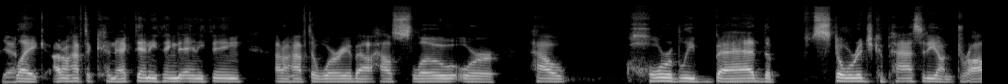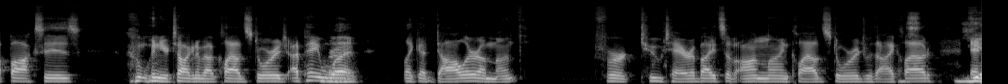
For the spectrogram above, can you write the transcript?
Yeah. Like I don't have to connect anything to anything. I don't have to worry about how slow or how horribly bad the storage capacity on Dropbox is when you're talking about cloud storage. I pay what like a dollar a month for two terabytes of online cloud storage with iCloud, and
